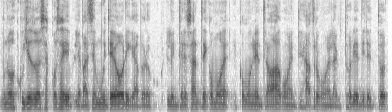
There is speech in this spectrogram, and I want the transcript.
uno escucha todas esas cosas y le parece muy teórica, pero lo interesante es cómo, cómo en el trabajo con el teatro, con el actor y el director,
